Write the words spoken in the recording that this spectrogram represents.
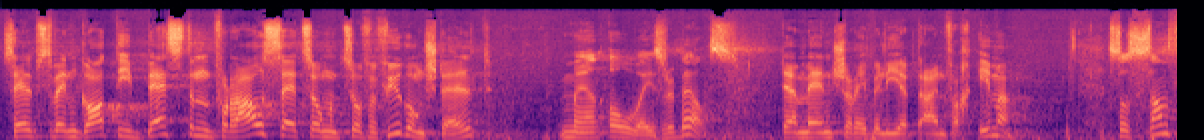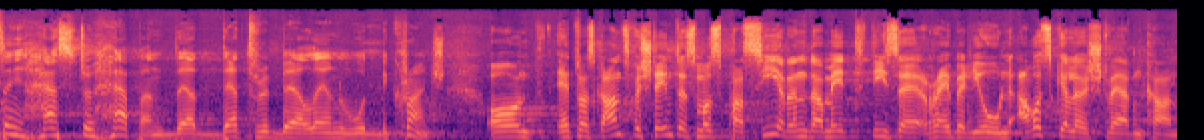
Selbst wenn Gott die besten Voraussetzungen zur Verfügung stellt, man always rebels. der Mensch rebelliert einfach immer. So something has to happen that that rebellion would be crunched. Und etwas ganz Bestimmtes muss passieren, damit diese Rebellion ausgelöscht werden kann.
